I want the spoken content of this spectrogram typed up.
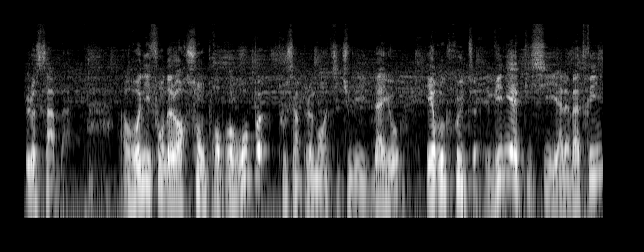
le SAB. Ronnie fonde alors son propre groupe, tout simplement intitulé Dio, et recrute Vinny Appice à la batterie,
